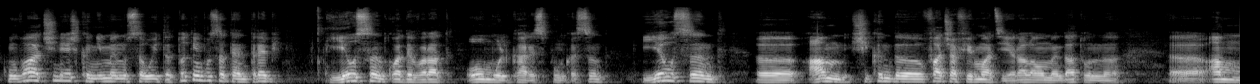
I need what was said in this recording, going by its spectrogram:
cumva, cine ești când nimeni nu se uită? Tot timpul să te întrebi, eu sunt cu adevărat omul care spun că sunt? Eu sunt, uh, am, și când uh, faci afirmații, era la un moment dat un, uh, am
